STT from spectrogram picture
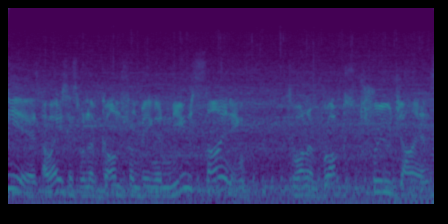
years, Oasis will have gone from being a new signing to one of rock's true giants.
